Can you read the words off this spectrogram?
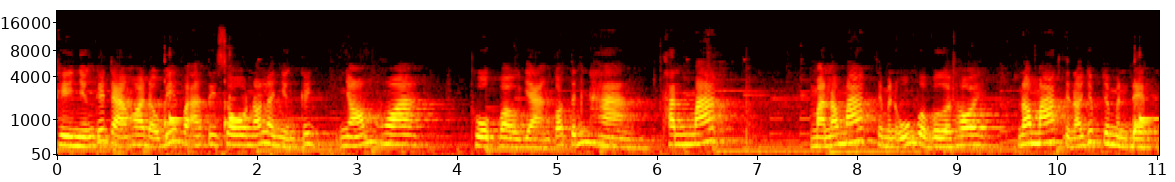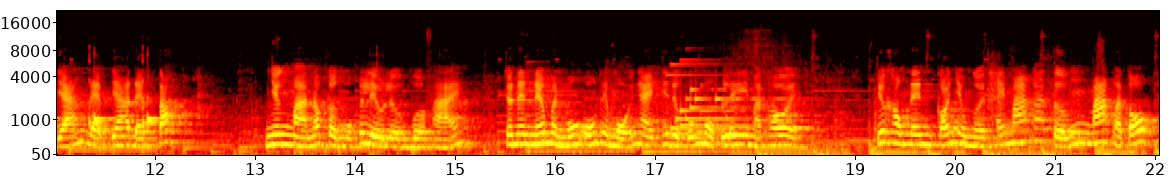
thì những cái trà hoa đậu biếc và atiso nó là những cái nhóm hoa thuộc vào dạng có tính hàn thanh mát. Mà nó mát thì mình uống vừa vừa thôi. Nó mát thì nó giúp cho mình đẹp dáng đẹp da đẹp tóc. Nhưng mà nó cần một cái liều lượng vừa phải. Cho nên nếu mình muốn uống thì mỗi ngày chỉ được uống một ly mà thôi. Chứ không nên có nhiều người thấy mát á, tưởng mát là tốt.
